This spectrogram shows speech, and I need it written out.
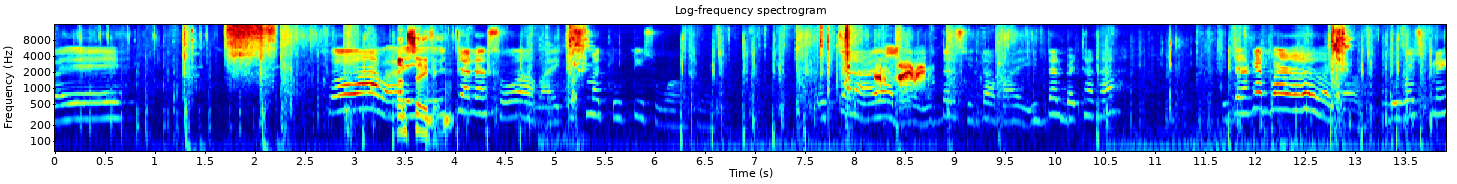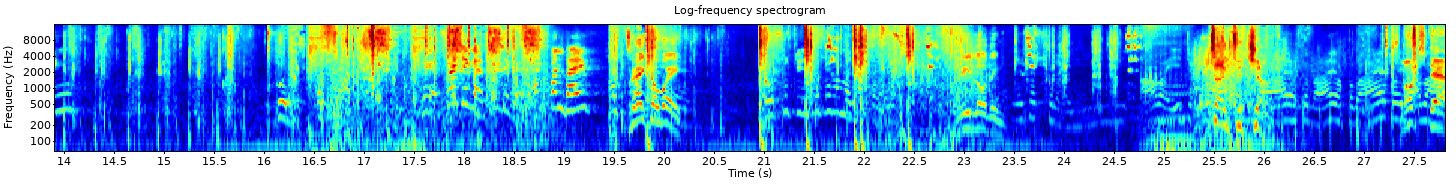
गए सोवा भाई I'm saving. चला सोवा भाई किस्मत टूटी सोवा चल आया भाई इधर सीधा भाई इधर बैठा था इधर के बड़ा you guys playing? Good. अच्छा ठीक है। फिर देखा फिर देखा अपन भाई अच्छा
